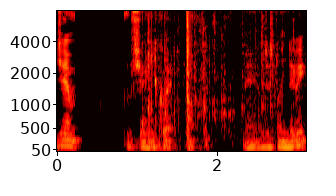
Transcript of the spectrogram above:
Gem. I'm showing you quick. Yeah, I'll just undo it.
